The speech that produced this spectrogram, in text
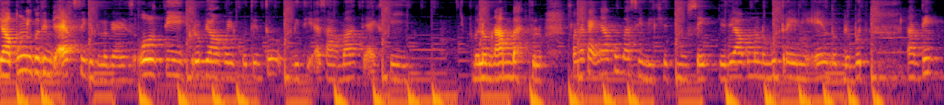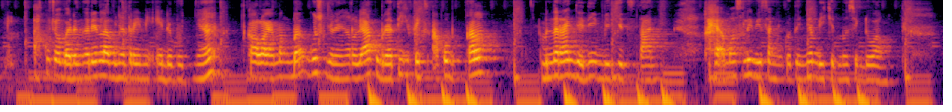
ya aku ngikutin TXT gitu loh guys. Ulti grup yang aku ikutin tuh BTS sama TXT belum nambah gitu loh. Soalnya kayaknya aku masih bikin musik jadi aku menunggu trainee A untuk debut. Nanti aku coba dengerin lagunya trainee A debutnya. Kalau emang bagus generally aku berarti fix aku bakal beneran jadi bikin stan kayak mostly bisa ngikutinnya bikin musik doang.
